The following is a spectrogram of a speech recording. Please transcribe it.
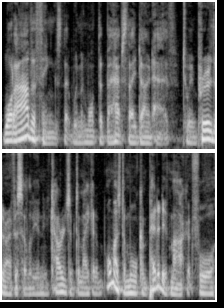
what are the things that women want that perhaps they don't have to improve their own facility and encourage them to make it almost a more competitive market for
